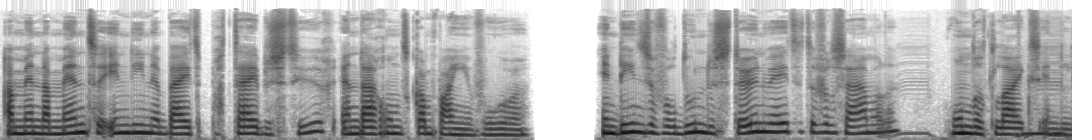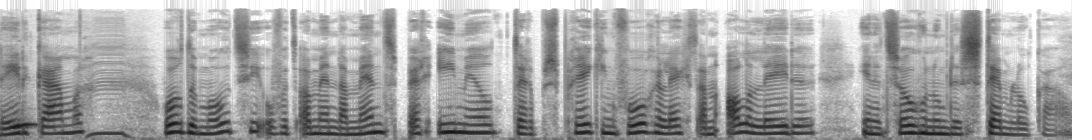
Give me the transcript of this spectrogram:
amendementen indienen bij het partijbestuur en daar rond campagne voeren. Indien ze voldoende steun weten te verzamelen, 100 likes in de Ledenkamer, wordt de motie of het amendement per e-mail ter bespreking voorgelegd aan alle leden in het zogenoemde stemlokaal.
